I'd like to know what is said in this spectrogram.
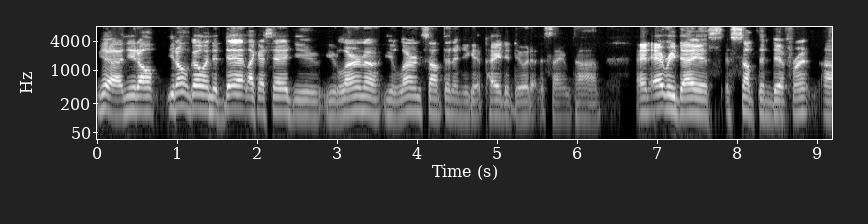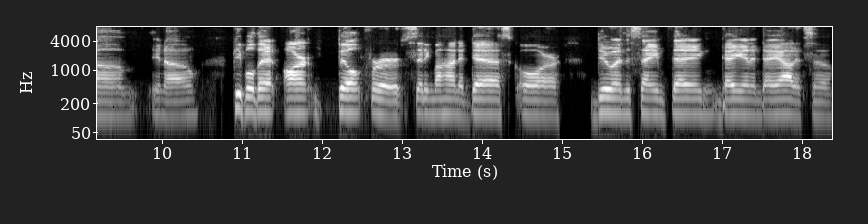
yeah, and you don't you don't go into debt. Like I said, you you learn a you learn something and you get paid to do it at the same time. And every day is is something different. Um, you know, people that aren't built for sitting behind a desk or doing the same thing day in and day out. It's a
